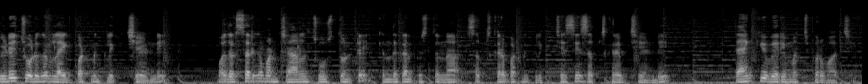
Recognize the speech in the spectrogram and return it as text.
వీడియో చూడగానే లైక్ బటన్ క్లిక్ చేయండి. మొదటిసారిగా మన ఛానల్ చూస్తుంటే కింద కనిపిస్తున్న సబ్స్క్రైబ్ బటన్ క్లిక్ చేసి సబ్స్క్రైబ్ చేయండి. Thank you very much for watching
